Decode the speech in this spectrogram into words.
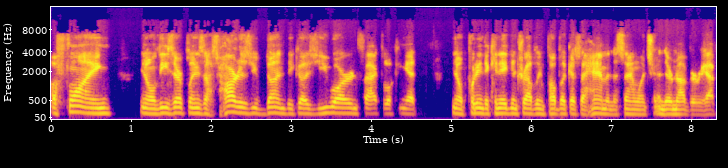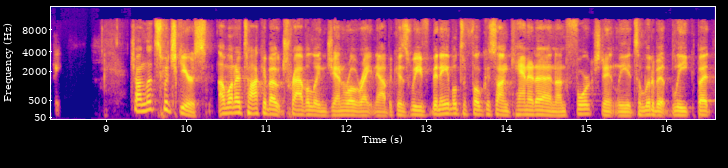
of flying, you know, these airplanes as hard as you've done, because you are in fact looking at, you know, putting the Canadian traveling public as a ham in the sandwich, and they're not very happy. John, let's switch gears. I want to talk about travel in general right now because we've been able to focus on Canada and unfortunately it's a little bit bleak, but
